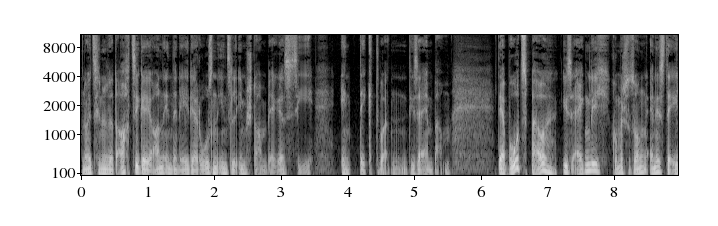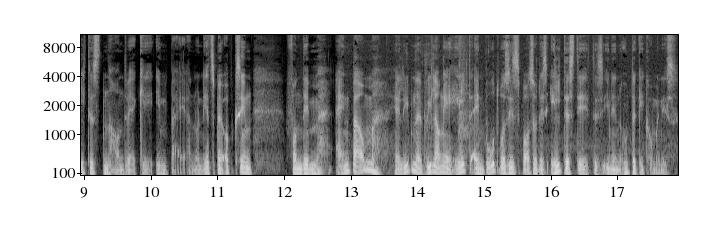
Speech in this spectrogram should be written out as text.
1980er Jahren in der Nähe der Roseninsel im Starnberger See entdeckt worden, dieser Einbaum. Der Bootsbau ist eigentlich, kann man schon sagen, eines der ältesten Handwerke in Bayern. Und jetzt mal abgesehen von dem Einbaum, Herr Liebner, wie lange hält ein Boot? Was ist, war so das älteste, das Ihnen untergekommen ist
